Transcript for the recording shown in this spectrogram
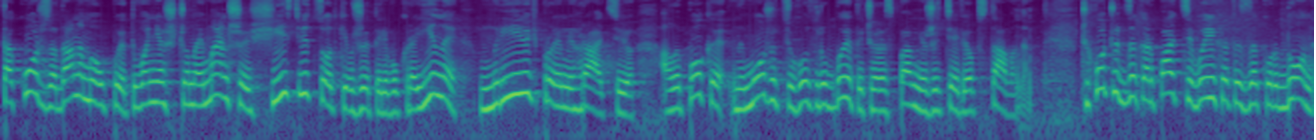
Також за даними опитування, щонайменше 6% жителів України мріють про еміграцію, але поки не можуть цього зробити через певні життєві обставини. Чи хочуть закарпатці виїхати за кордон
